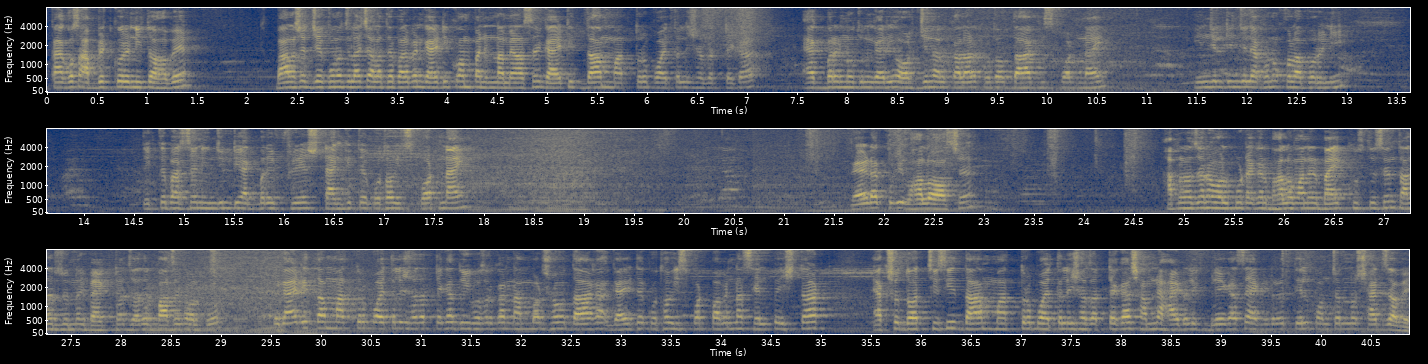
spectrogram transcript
কাগজ আপডেট করে নিতে হবে। বাংলাদেশের যে কোনো জেলায় চালাতে পারবেন। গাড়িটি কোম্পানির নামে আছে। গাড়িটির দাম মাত্র পঁয়তাল্লিশ হাজার টাকা। একবারে নতুন গাড়ি অরিজিনাল কালার কোথাও দাগ স্পট নাই। ইঞ্জিল টিঞ্জিল এখনও খোলা পড়েনি। দেখতে পাচ্ছেন ইঞ্জিনটি একবারে ফ্রেশ ট্যাঙ্কিতে কোথাও স্পট নাই। গাড়িটা খুবই ভালো আছে। আপনারা যারা অল্প টাকার ভালো মানের বাইক খুঁজতেছেন, তাদের জন্য এই বাইকটা যাদের বাজেট অল্প এই গাড়িটির দাম মাত্র পঁয়তাল্লিশ হাজার টাকা, দুই বছরকার নাম্বার সহ। দা গাড়িতে কোথাও স্পট পাবেন না সেলফে স্টার্ট একশো দশ সিসি দাম মাত্র পঁয়তাল্লিশ হাজার টাকা। সামনে হাইড্রোলিক ব্রেক আছে, এক লিটারের তেল পঞ্চান্ন ষাট যাবে।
